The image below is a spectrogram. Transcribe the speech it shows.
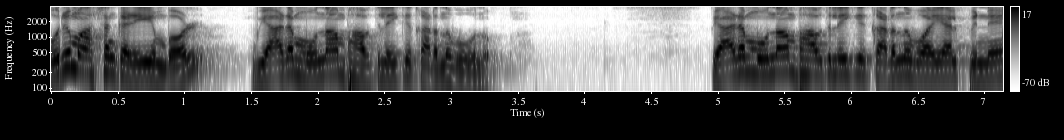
ഒരു മാസം കഴിയുമ്പോൾ വ്യാഴം മൂന്നാം ഭാവത്തിലേക്ക് കടന്നു പോകുന്നു വ്യാഴം മൂന്നാം ഭാവത്തിലേക്ക് കടന്നു പോയാൽ പിന്നെ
